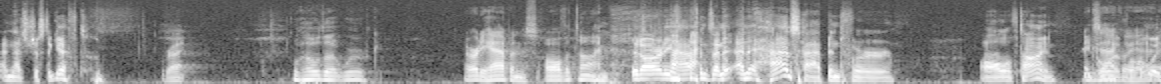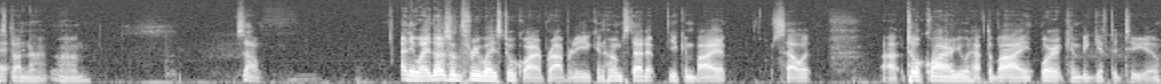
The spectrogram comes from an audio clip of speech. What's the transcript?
and that's just a gift. Right. Well, how would that work? It already happens all the time. It already happens, and it, and it has happened for all of time. People Exactly. have always done that. Um, so, anyway, those are the three ways to acquire property. You can homestead it, you can buy it, sell it. Uh, to acquire, you would have to buy, or it can be gifted to you.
